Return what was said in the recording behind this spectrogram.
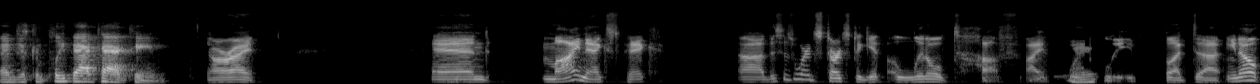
and just complete that tag team. All right. And my next pick, uh, this is where it starts to get a little tough, I mm-hmm. believe. But uh, you know,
